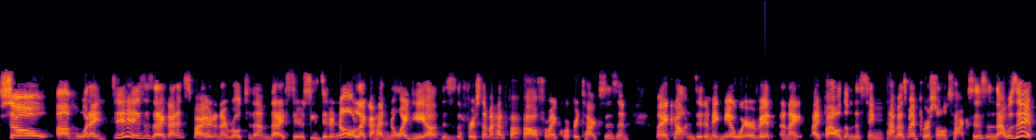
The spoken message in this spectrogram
So um, what I did is, is that I got inspired and I wrote to them that I seriously didn't know. Like I had no idea. This is the first time I had filed for my corporate taxes, and my accountant didn't make me aware of it. And I, I filed them the same time as my personal taxes, and that was it.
